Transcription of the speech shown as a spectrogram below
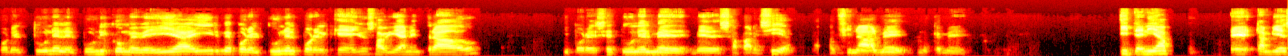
por el túnel, el público me veía irme por el túnel por el que ellos habían entrado y por ese túnel me, desaparecía. Al final me, que me... Y tenía, eh, también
